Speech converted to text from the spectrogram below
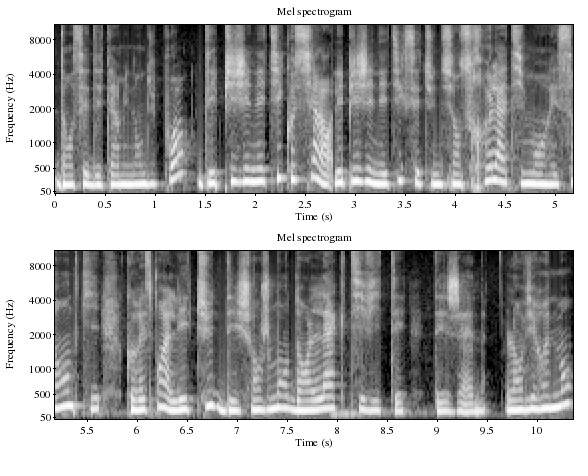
dans ces déterminants du poids, d'épigénétique aussi. Alors l'épigénétique génétique, c'est une science relativement récente qui correspond à l'étude des changements dans l'activité des gènes. L'environnement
